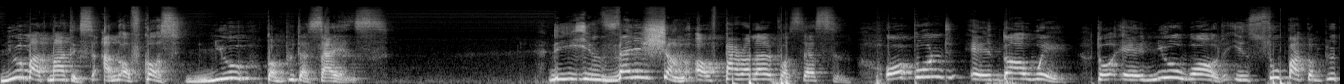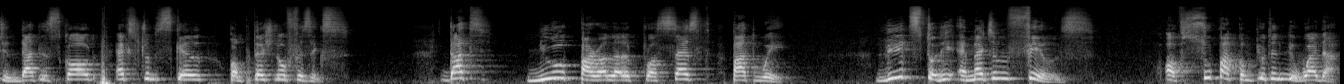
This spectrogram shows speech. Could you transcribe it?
new mathematics, and of course, new computer science. The invention of parallel processing opened a doorway to a new world in supercomputing that is called extreme scale computational physics. That new parallel processed pathway leads to the emerging fields of supercomputing the weather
